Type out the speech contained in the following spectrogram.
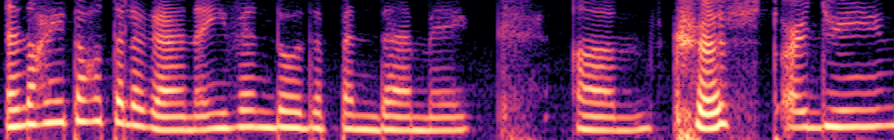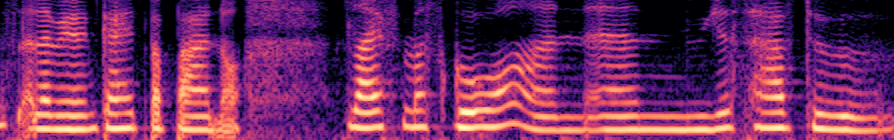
And nakita ko talaga na even though the pandemic um, crushed our dreams, alam mo yun, kahit papano, life must go on and we just have to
